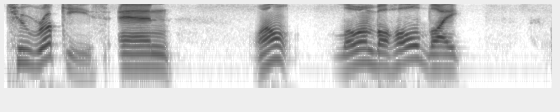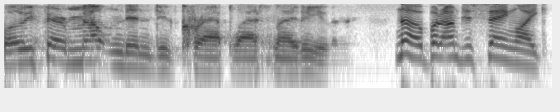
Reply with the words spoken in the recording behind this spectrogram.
two rookies. And well, lo and behold, like Well, to be fair, Melton didn't do crap last night either. No, but I'm just saying, like,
